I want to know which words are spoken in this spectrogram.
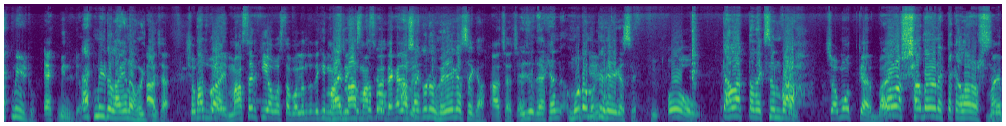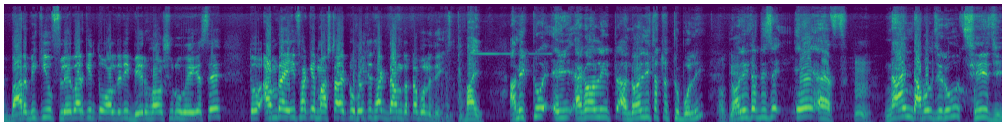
এক মিনিটও। এক মিনিট এক মিনিটও লাগে না হইতে। আচ্ছা সবুজ ভাই মাছের কি অবস্থা বলেন তো দেখি একটু মাছটা দেখা যাবে? আশা করে হয়ে গেছে গা। আচ্ছা, আচ্ছা। এই যে দেখেন মোটামুটি হয়ে গেছে। ও। কালারটা দেখছেন ভাই। চমৎকার ভাই। অসাধারণ একটা কালার আসছে। মানে বারবিকিউ ফ্লেভার কিন্তু অলরেডি বের হওয়া শুরু হয়ে গেছে। তো আমরা এই ফাঁকে মাছটা একটু হইতে থাক দাম দরটা বলে দিই। ভাই আমি একটু এই এগারো লিটার নয় লিটারটা একটু বলি। নয় লিটার দিচ্ছে A F nine double zero C G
